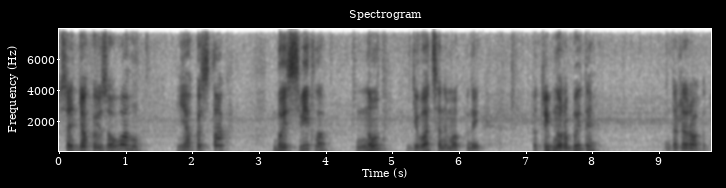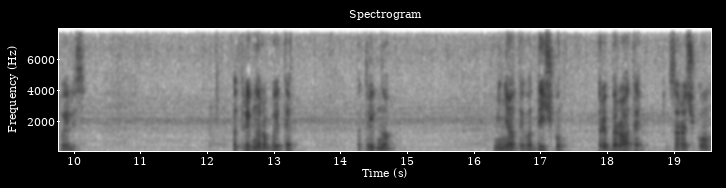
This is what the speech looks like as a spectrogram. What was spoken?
Все, дякую за увагу. Якось так. Без світла. Ну, діватися нема куди. Потрібно робити. Даже рак от виліз. Потрібно робити. Потрібно міняти водичку, прибирати за рачком.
